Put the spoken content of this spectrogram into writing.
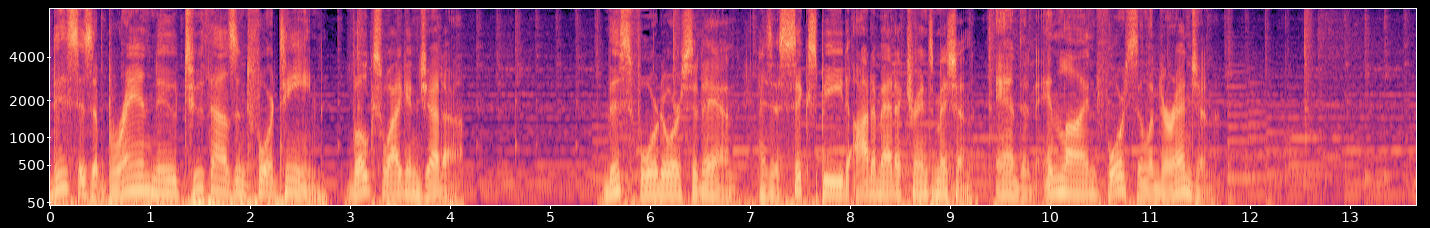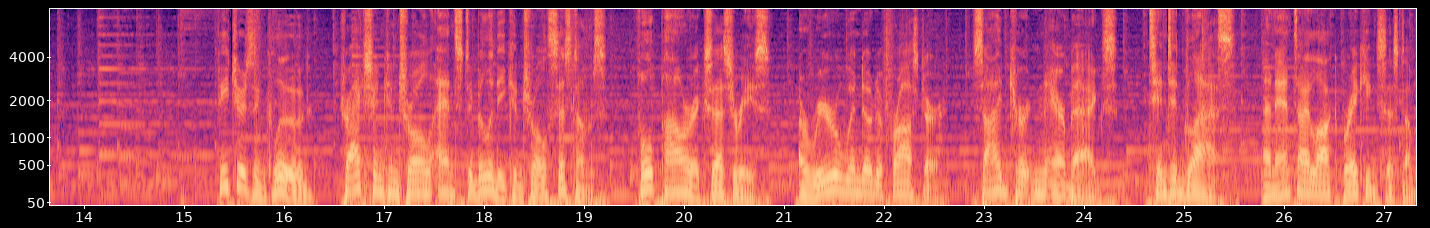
This is a brand new 2014 Volkswagen Jetta. This four-door sedan has a six-speed automatic transmission and an inline four-cylinder engine. Features include traction control and stability control systems, full power accessories, a rear window defroster, side curtain airbags, tinted glass, an anti-lock braking system,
